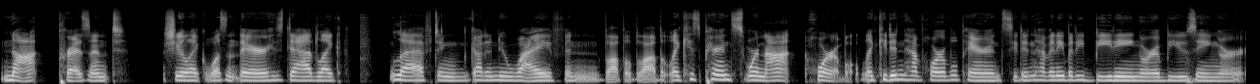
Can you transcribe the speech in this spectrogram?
not present. She like wasn't there. His dad like left and got a new wife and blah blah blah. But like his parents were not horrible. Like he didn't have horrible parents. He didn't have anybody beating or abusing or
